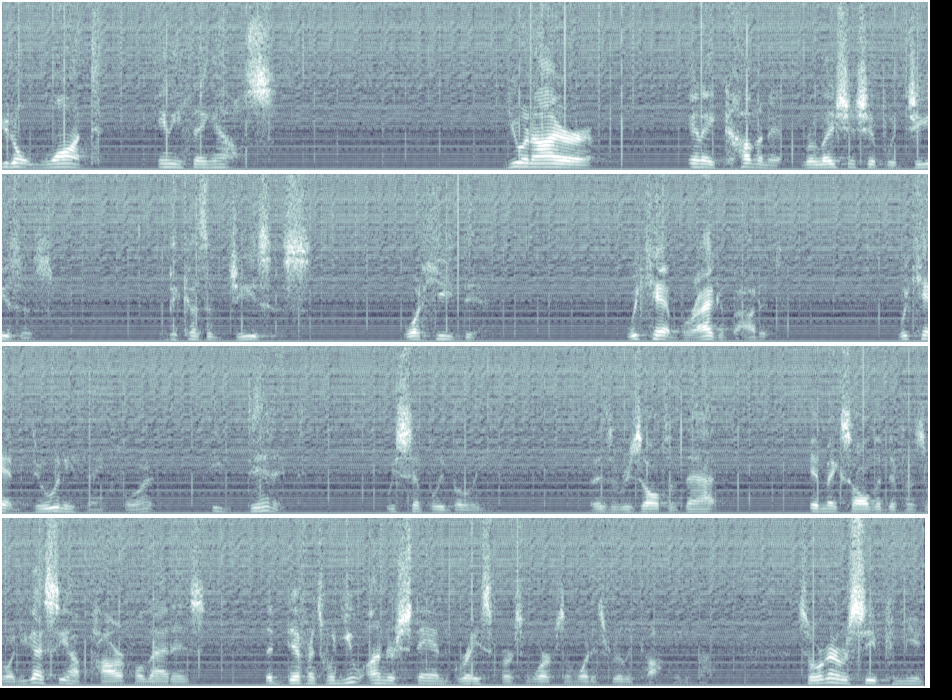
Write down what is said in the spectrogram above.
you don't want anything else. You and I are in a covenant relationship with Jesus because of Jesus, what He did. We can't brag about it. We can't do anything for it. He did it. We simply believe. And as a result of that, it makes all the difference in the world. You guys see how powerful that is? The difference when you understand grace versus works and what it's really talking about. So we're going to receive communion.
